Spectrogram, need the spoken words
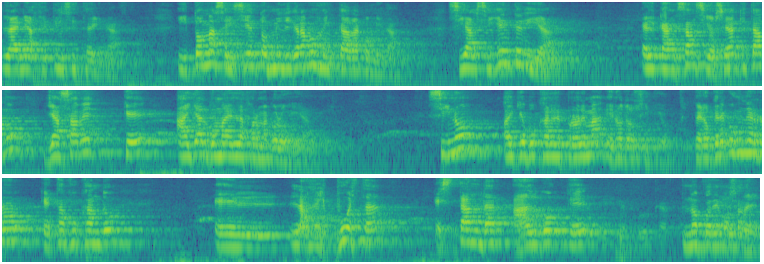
la N-acetilcisteína y toma 600 miligramos en cada comida. Si al siguiente día el cansancio se ha quitado, ya sabes que hay algo más en la farmacología. Si no, hay que buscar el problema en otro sitio. Pero creo que es un error que estás buscando la respuesta estándar a algo que no podemos saber.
